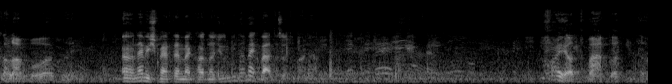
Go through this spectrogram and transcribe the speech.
Kalambó hadnagy. Nem ismertem meg hadnagy úr, mintha megváltozott volna. Hajat mágattam.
